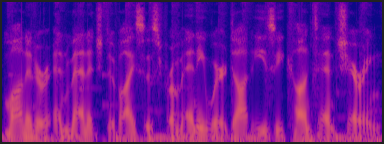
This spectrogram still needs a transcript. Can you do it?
monitor and manage devices from anywhere. Easy content sharing,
